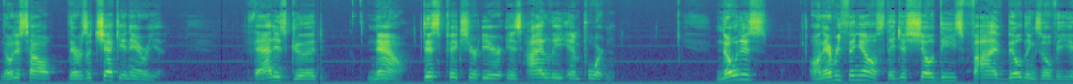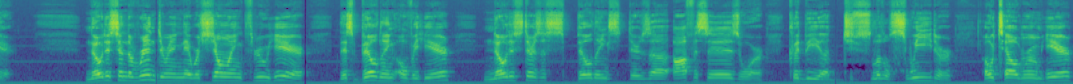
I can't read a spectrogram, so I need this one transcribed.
Notice how there's a check in area. That is good. Now, this picture here is highly important. Notice on everything else, they just showed these five buildings over here. Notice in the rendering they were showing through here, this building over here. Notice there's a building, there's uh, offices or could be a little suite or hotel room here.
